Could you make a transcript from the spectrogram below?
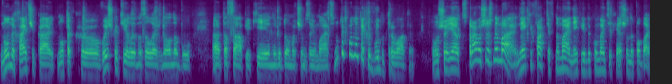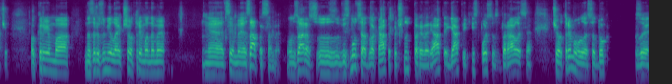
Ну, нехай чекають. Ну так е, ви ж хотіли незалежного набу та САП, які невідомо чим займаються. Ну так воно так і буде тривати. Тому що я справи ще ж немає, ніяких фактів немає, ніяких документів я ще не побачив. Окрім е, незрозуміло, якщо отриманими е, цими записами. Он зараз е, візьмуться адвокати, почнуть перевіряти, як в який спосіб збиралися, чи отримувалися докази,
